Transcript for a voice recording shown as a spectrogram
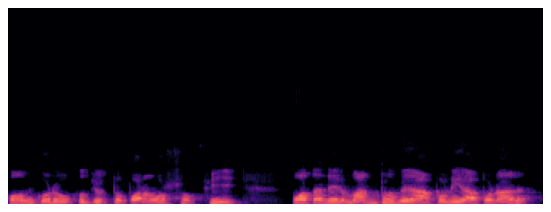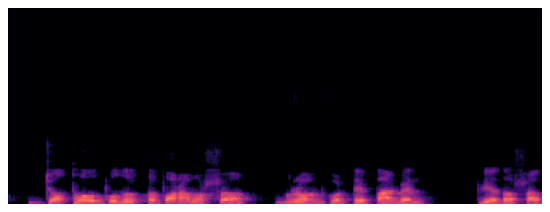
ফোন করে উপযুক্ত পরামর্শ ফি প্রদানের মাধ্যমে আপনি আপনার যথ উপযুক্ত পরামর্শ গ্রহণ করতে পারবেন। প্রিয় দর্শক,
